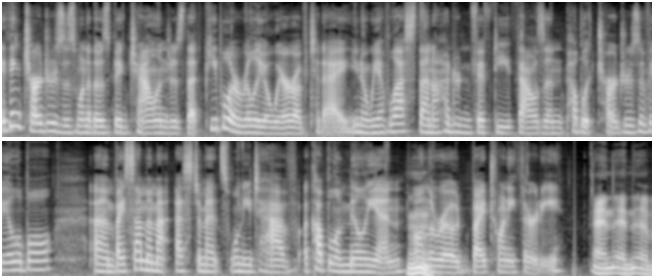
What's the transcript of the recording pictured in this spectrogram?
I think chargers is one of those big challenges that people are really aware of today. You know, we have less than 150,000 public chargers available. Um, by some em- estimates, we'll need to have a couple of million mm. on the road by 2030. And and uh,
